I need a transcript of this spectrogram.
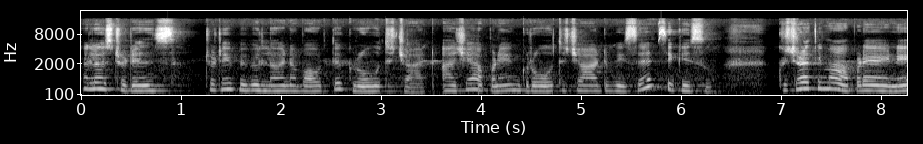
Hello students today we will learn about the growth chart આજે આપણે ગ્રોથ ચાર્ટ વિશે શીખીશું. ગુજરાતીમાં આપણે એને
